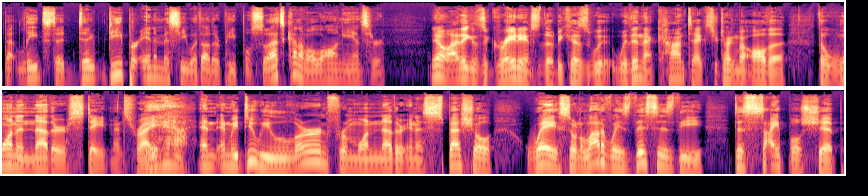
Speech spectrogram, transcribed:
that leads to d- deeper intimacy with other people. So that's kind of a long answer. No, I think it's a great answer though because w- within that context, you're talking about all the the one another statements, right? Yeah. And and we do we learn from one another in a special way. So in a lot of ways, this is the discipleship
